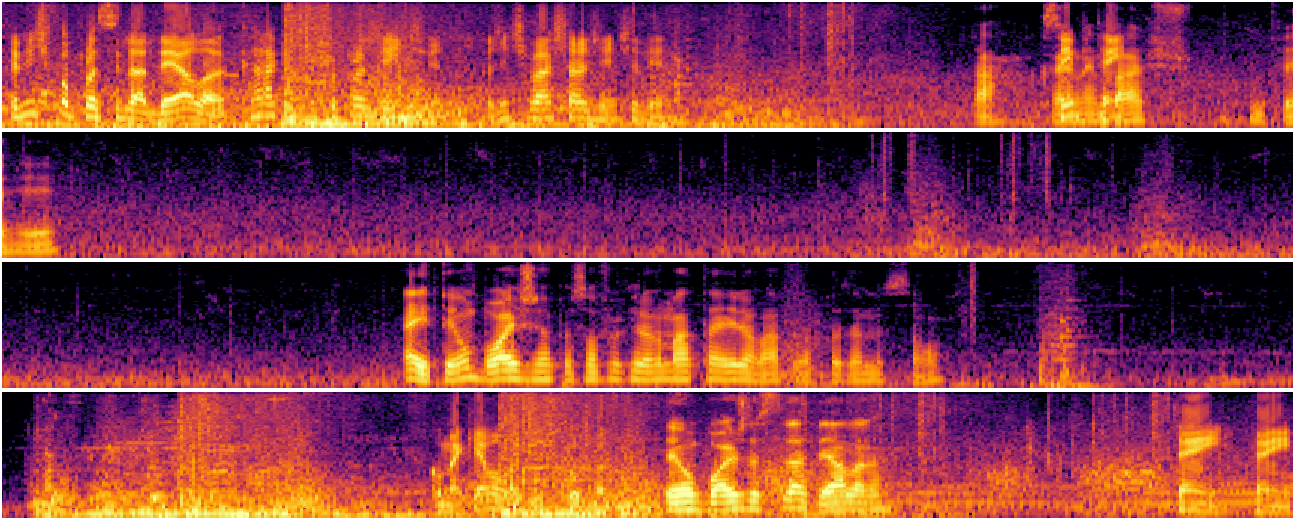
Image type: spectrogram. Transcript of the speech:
Se a gente for pra cidadela, caraca, fechou pra gente. A gente vai achar a gente ali. Tá, cai Sempre lá tem. embaixo. Me ferrei. É, e tem um boss, né? O pessoal foi querendo matar ele lá pra fazer a missão. Como é que é, mamãe? Desculpa. Tem um boss da cidadela, né? Tem, tem.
